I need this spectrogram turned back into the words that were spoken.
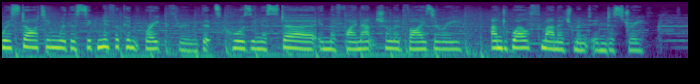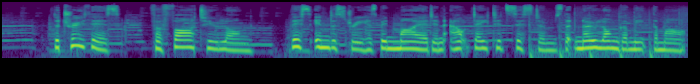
we're starting with a significant breakthrough that's causing a stir in the financial advisory and wealth management industry. The truth is, for far too long, this industry has been mired in outdated systems that no longer meet the mark.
